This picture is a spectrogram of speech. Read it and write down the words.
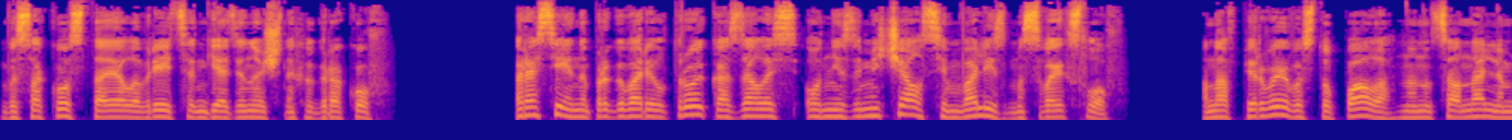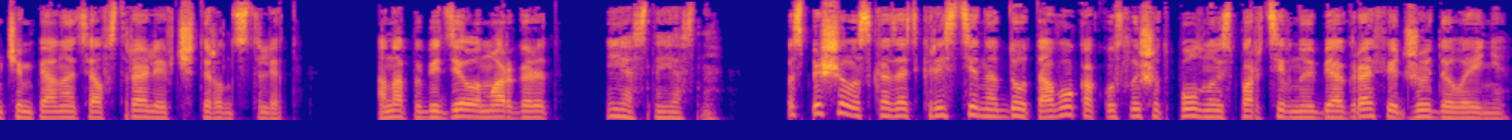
высоко стояла в рейтинге одиночных игроков». Рассеянно проговорил Трой, казалось, он не замечал символизма своих слов. Она впервые выступала на национальном чемпионате Австралии в 14 лет. Она победила Маргарет. Ясно, ясно. Поспешила сказать Кристина до того, как услышит полную спортивную биографию Джой Делейни.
